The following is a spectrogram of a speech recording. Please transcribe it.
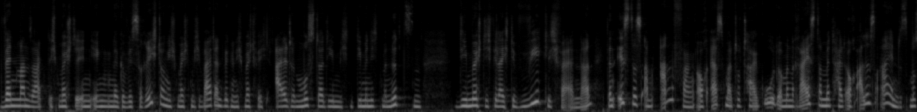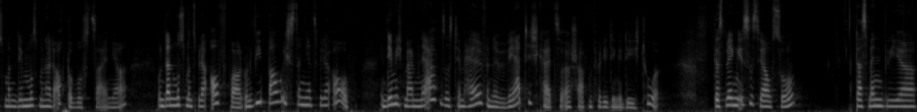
wenn man sagt, ich möchte in irgendeine gewisse Richtung, ich möchte mich weiterentwickeln, ich möchte vielleicht alte Muster, die, mich, die mir nicht mehr nützen, die möchte ich vielleicht wirklich verändern, dann ist es am Anfang auch erstmal total gut und man reißt damit halt auch alles ein. Das muss man, dem muss man halt auch bewusst sein, ja. Und dann muss man es wieder aufbauen. Und wie baue ich es denn jetzt wieder auf? Indem ich meinem Nervensystem helfe, eine Wertigkeit zu erschaffen für die Dinge, die ich tue. Deswegen ist es ja auch so, dass wenn wir,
